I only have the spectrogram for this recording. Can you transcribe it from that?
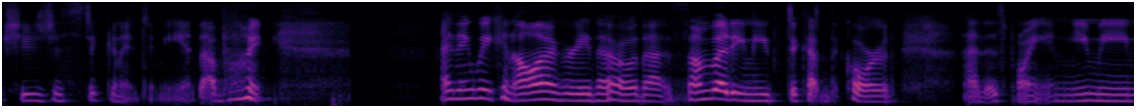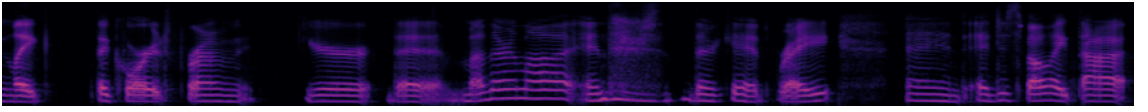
she's just sticking it to me at that point. I think we can all agree, though, that somebody needs to cut the cord at this point. And you mean like the cord from your the mother-in-law and their their kid, right? And it just felt like that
